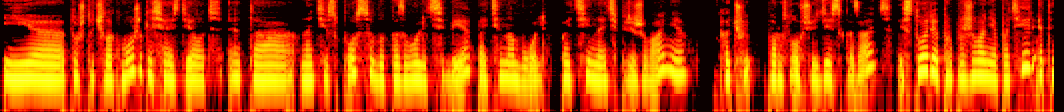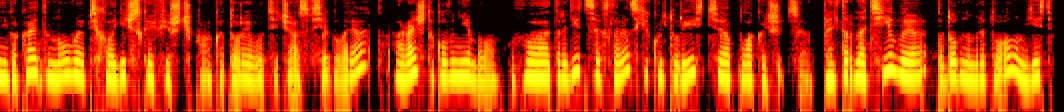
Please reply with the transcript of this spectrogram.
И то, что человек может для себя сделать, это найти способы позволить себе пойти на боль, пойти на эти переживания, Хочу пару слов еще здесь сказать. История про проживание потерь — это не какая-то новая психологическая фишечка, о которой вот сейчас все говорят, а раньше такого не было. В традициях славянских культур есть плакальщицы. Альтернативы подобным ритуалам есть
